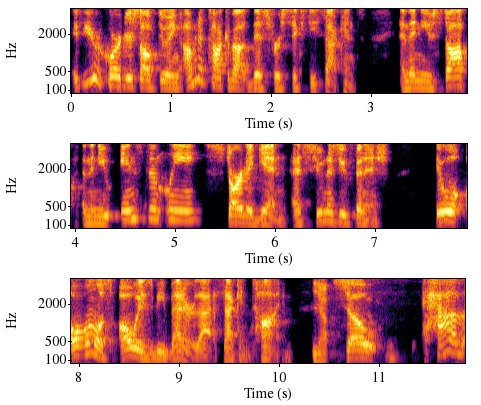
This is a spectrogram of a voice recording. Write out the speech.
if you record yourself doing, I'm going to talk about this for 60 seconds and then you stop and then you instantly start again as soon as you finish it will almost always be better that second time yep. so have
